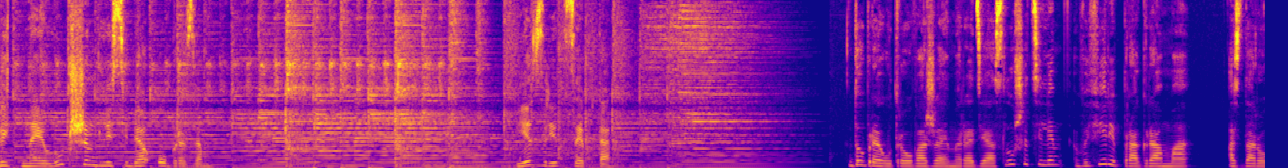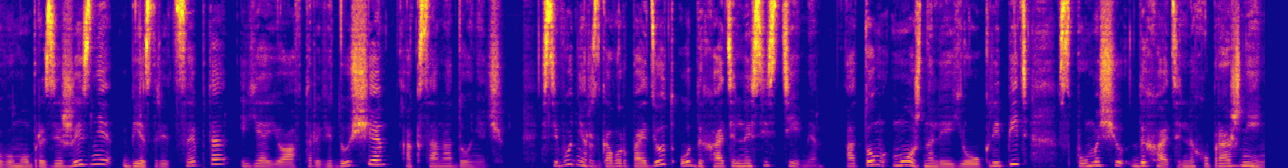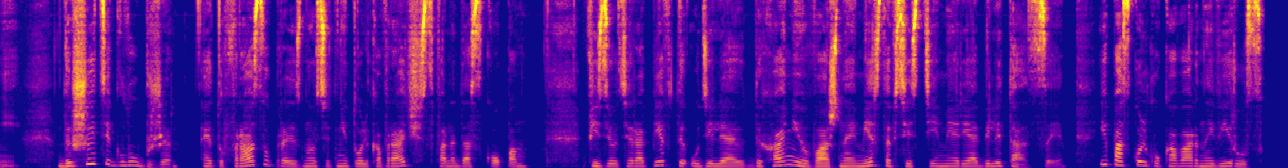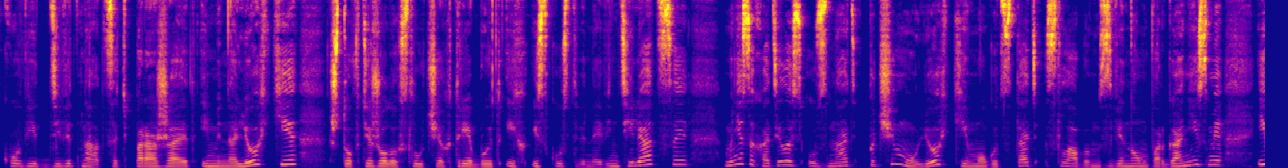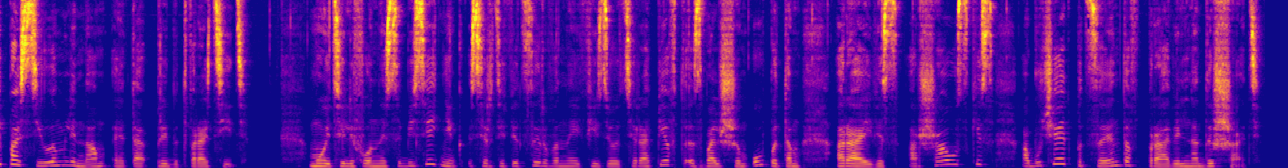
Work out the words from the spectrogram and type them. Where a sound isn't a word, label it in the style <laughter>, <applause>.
жить наилучшим для себя образом. Без рецепта. Доброе утро, уважаемые радиослушатели! В эфире программа о здоровом образе жизни без рецепта, и я ее автор и ведущая Оксана Донич. Сегодня разговор пойдет о дыхательной системе, о том, можно ли ее укрепить с помощью дыхательных упражнений. Дышите глубже, Эту фразу произносит не только врач с фонодоскопом. Физиотерапевты уделяют дыханию важное место в системе реабилитации. И поскольку коварный вирус COVID-19 поражает именно легкие, что в тяжелых случаях требует их искусственной вентиляции, мне захотелось узнать, почему легкие могут стать слабым звеном в организме и по силам ли нам это предотвратить. Мой телефонный собеседник – сертифицированный физиотерапевт с большим опытом Райвис Аршаускис обучает пациентов правильно дышать.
